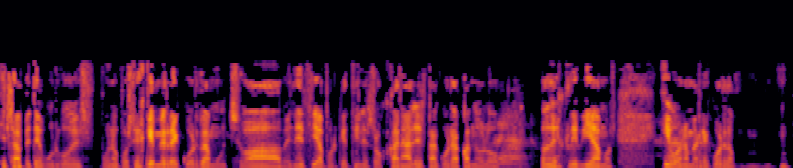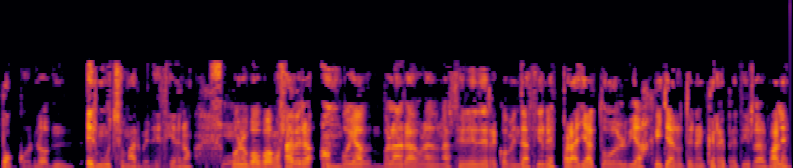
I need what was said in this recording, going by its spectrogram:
San Petersburgo es, bueno, pues es que me recuerda mucho a Venecia porque tiene esos canales, ¿te acuerdas cuando lo, lo describíamos? Y bueno, me recuerda un poco, ¿no? es mucho más Venecia, ¿no? Bueno, pues vamos a ver, voy a hablar ahora de una serie de recomendaciones para ya todo el viaje y ya no tener que repetirlas, ¿vale?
